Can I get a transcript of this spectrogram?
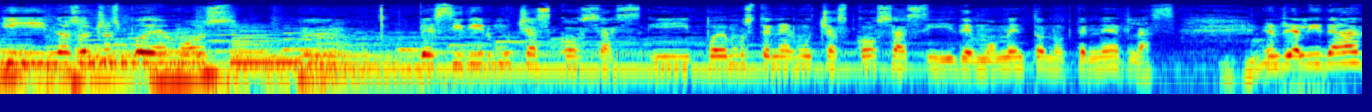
Y nosotros podemos mmm, decidir muchas cosas y podemos tener muchas cosas y de momento no tenerlas. Uh -huh. En realidad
